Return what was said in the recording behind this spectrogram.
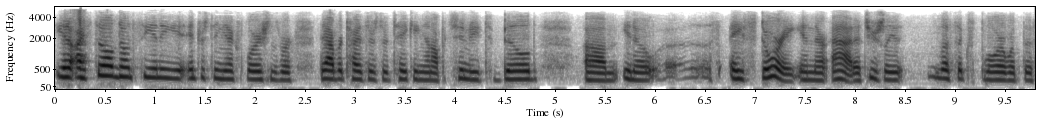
you know I still don't see any interesting explorations where the advertisers are taking an opportunity to build, um, you know, a story in their ad. It's usually let's explore what this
